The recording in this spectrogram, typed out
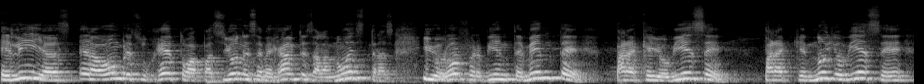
Elías era hombre sujeto a pasiones semejantes a las nuestras y oró fervientemente para que lloviese, para que no lloviese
